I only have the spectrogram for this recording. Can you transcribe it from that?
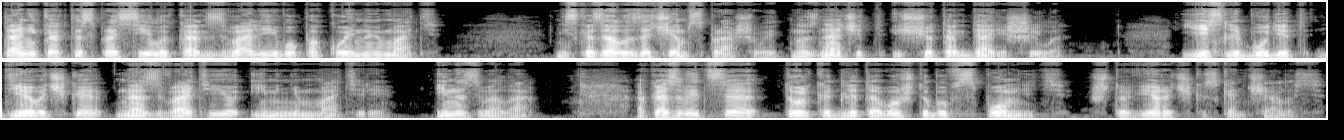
Таня как-то спросила, как звали его покойную мать. Не сказала, зачем, спрашивает, но, значит, еще тогда решила. Если будет девочка, назвать ее именем матери. И назвала. Оказывается, только для того, чтобы вспомнить, что Верочка скончалась.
